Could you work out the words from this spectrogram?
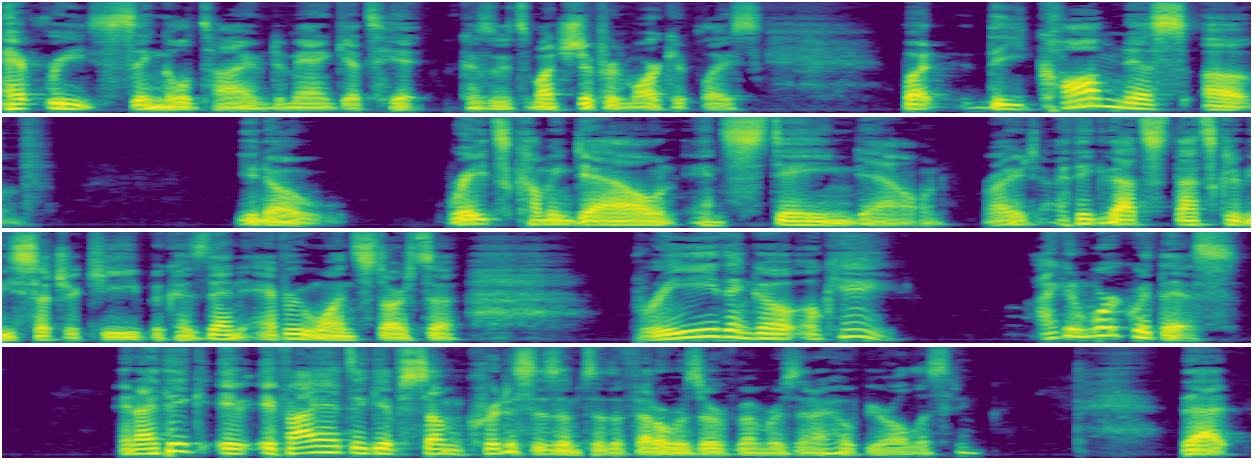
every single time demand gets hit because it's a much different marketplace. But the calmness of, you know, rates coming down and staying down right? I think that's that's going to be such a key because then everyone starts to breathe and go, okay, I can work with this. And I think if, if I had to give some criticism to the Federal Reserve members, and I hope you're all listening, that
